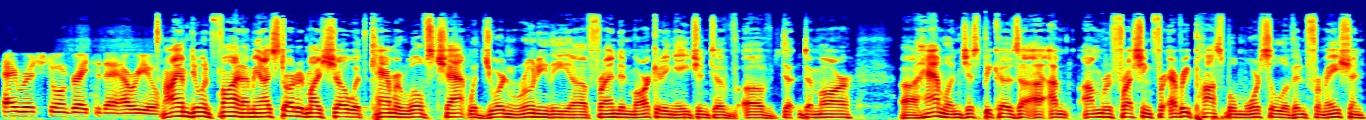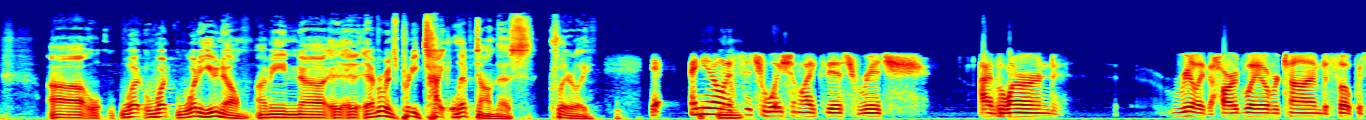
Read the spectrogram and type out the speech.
Hey, Rich, doing great today. How are you? I am doing fine. I mean, I started my show with Cameron Wolfe's chat with Jordon Rooney, the uh, friend and marketing agent of of D- Damar uh, Hamlin, just because uh, I'm I'm refreshing for every possible morsel of information. Uh, what what what do you know? I mean, uh, everyone's pretty tight lipped on this. Clearly, Yeah, and you know, in a situation like this, Rich, I've learned really the hard way over time to focus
